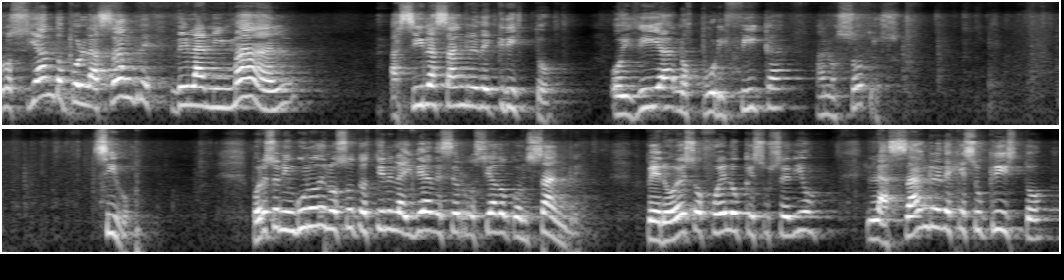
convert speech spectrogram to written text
rociando con la sangre del animal, así la sangre de Cristo hoy día nos purifica a nosotros. Sigo. Por eso ninguno de nosotros tiene la idea de ser rociado con sangre. Pero eso fue lo que sucedió. La sangre de Jesucristo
